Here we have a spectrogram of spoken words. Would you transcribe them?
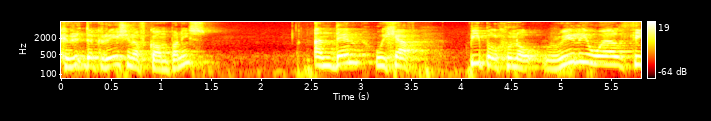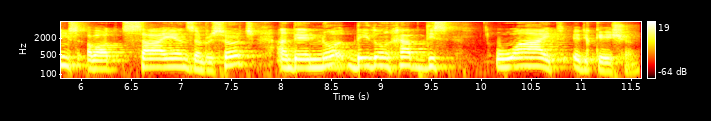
cre- the creation of companies. And then we have people who know really well things about science and research, and they not they don't have this wide education.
